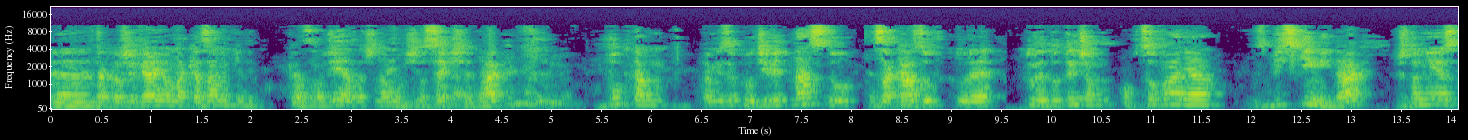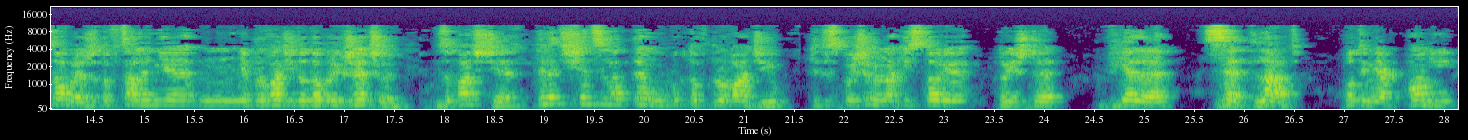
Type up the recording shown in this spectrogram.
e, tak ożywiają na kazaniu, kiedy kaznodzieja zaczyna mówić o seksie, tak? Bóg tam, tam jest około 19 zakazów, które, które dotyczą obcowania z bliskimi, tak? Że to nie jest dobre, że to wcale nie, nie prowadzi do dobrych rzeczy. I zobaczcie, tyle tysięcy lat temu Bóg to wprowadził. Kiedy spojrzymy na historię, to jeszcze wiele set lat po tym, jak oni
